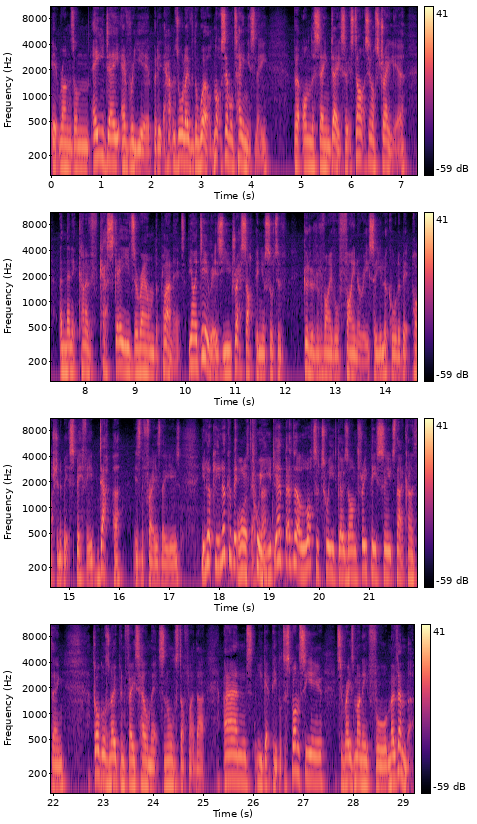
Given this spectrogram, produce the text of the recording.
It runs on a day every year, but it happens all over the world, not simultaneously, but on the same day. So it starts in Australia and then it kind of cascades around the planet. The idea is you dress up in your sort of Goodwood Revival finery, so you look all a bit posh and a bit spiffy. Dapper is the phrase they use. You look, you look a bit A lot of dapper. tweed. Yeah, but a lot of tweed goes on, three piece suits, that kind of thing. Goggles and open face helmets and all stuff like that. And you get people to sponsor you to raise money for Movember.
